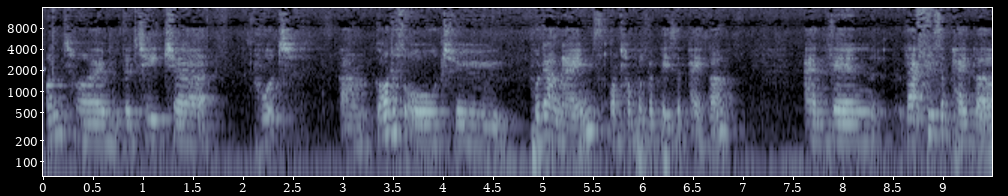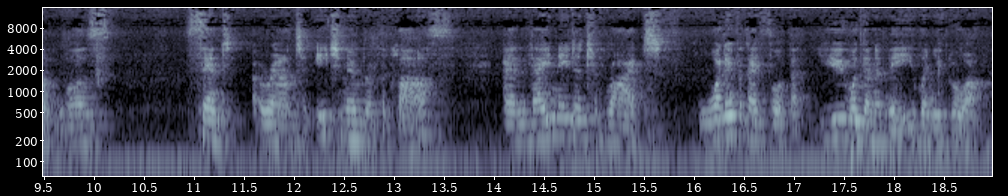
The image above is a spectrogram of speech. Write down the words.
One time, the teacher put um, got us all to put our names on top of a piece of paper, and then that piece of paper was sent around to each member of the class, and they needed to write whatever they thought that you were going to be when you grew up.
